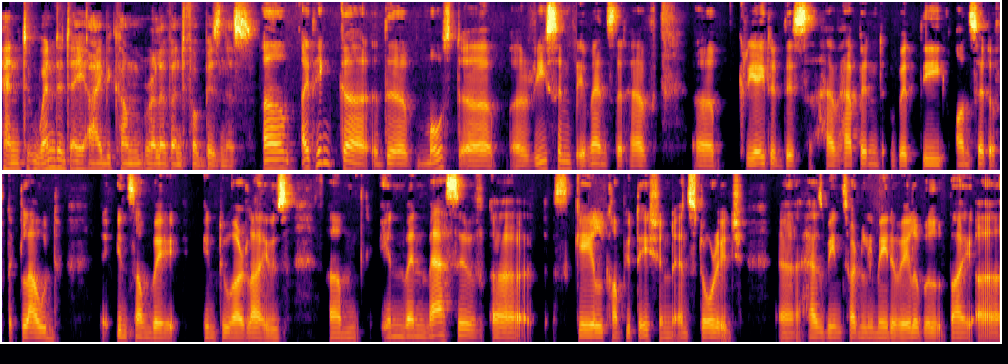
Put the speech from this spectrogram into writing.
And when did AI become relevant for business? Um, I think uh, the most uh, uh, recent events that have uh, created this have happened with the onset of the cloud in some way into our lives. Um, in when massive uh, scale computation and storage uh, has been suddenly made available by uh,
